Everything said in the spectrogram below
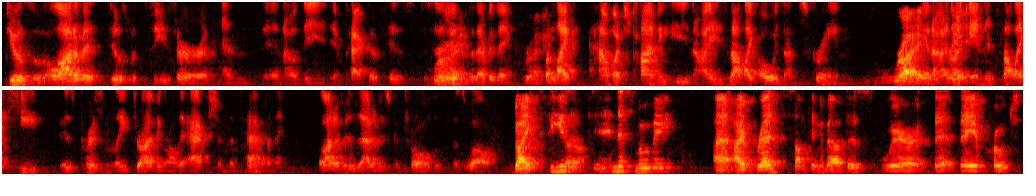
deals with a lot of it deals with Caesar and, and you know the impact of his decisions Right. and everything. Right. But like how much time he, you know he's not like always on screen. right. you know, and, right. and it's not like he is personally driving all the action that's Right. happening. A lot of it is out of his control as well. Right. Caesar in this movie, I, I've read something about this where they, they approached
